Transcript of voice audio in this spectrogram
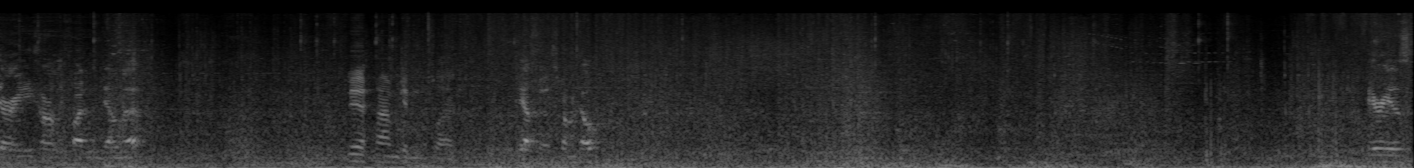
That's not healthy. Is there any currently fighting them down there? Yeah, I'm getting the flag. Yep, that's coming help. Here he is.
